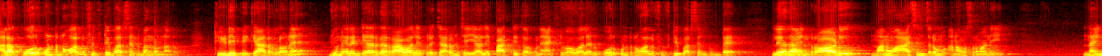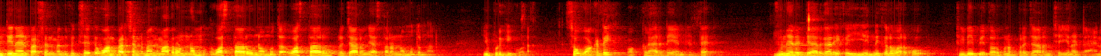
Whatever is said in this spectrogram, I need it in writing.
అలా కోరుకుంటున్న వాళ్ళు ఫిఫ్టీ పర్సెంట్ మంది ఉన్నారు. టీడీపీ క్యాడర్లోనే జూనియర్ ఎన్టీఆర్ గారు రావాలి ప్రచారం చేయాలి పార్టీ తరఫున యాక్టివ్ అవ్వాలి అని కోరుకుంటున్న వాళ్ళు ఫిఫ్టీ పర్సెంట్ ఉంటే లేదా ఆయన రాడు మనం ఆశించడం అనవసరమని నైంటీ నైన్ పర్సెంట్ మంది ఫిక్స్ అయితే వన్ పర్సెంట్ మంది మాత్రం నమ్ము వస్తారు నమ్ముతా వస్తారు ప్రచారం చేస్తారని నమ్ముతున్నారు. ఇప్పటికీ కూడా. సో ఒకటి ఒక క్లారిటీ ఏంటంటే జూనియర్ ఎన్టీఆర్ గారు ఇక ఈ ఎన్నికల వరకు టీడీపీ తరఫున ప్రచారం చేయనట్టు. ఆయన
